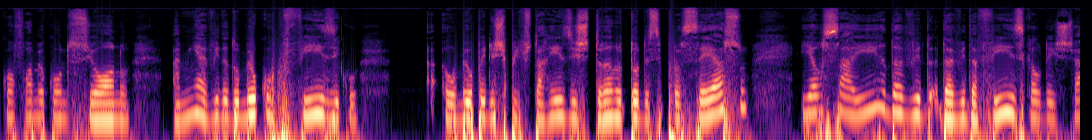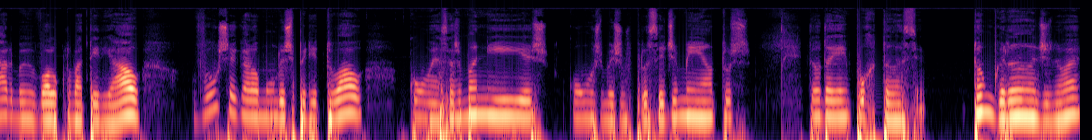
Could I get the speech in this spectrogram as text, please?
conforme eu condiciono a minha vida do meu corpo físico, o meu perispírito está registrando todo esse processo, e ao sair da vida, da vida física, ao deixar o meu invólucro material, vou chegar ao mundo espiritual com essas manias, com os mesmos procedimentos. Então, daí a importância tão grande, não é,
